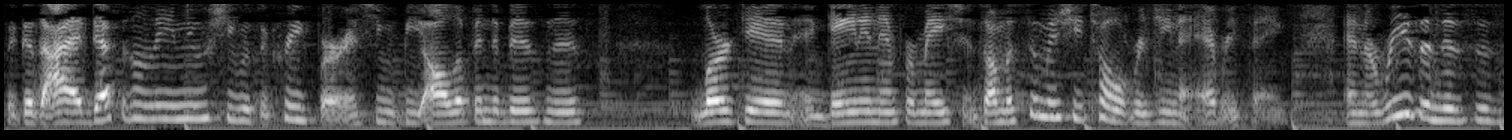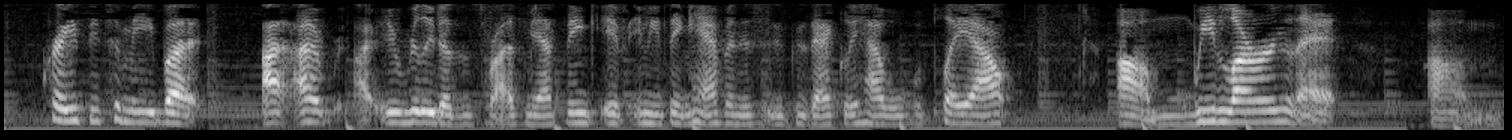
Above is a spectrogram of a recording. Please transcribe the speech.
because I definitely knew she was a creeper and she would be all up in the business, lurking and gaining information. So I'm assuming she told Regina everything. And the reason this is crazy to me, but I, I, I it really doesn't surprise me. I think if anything happened, this is exactly how it would play out. Um, we learned that um,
